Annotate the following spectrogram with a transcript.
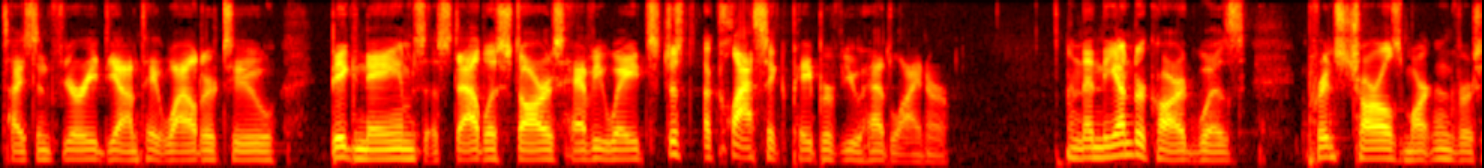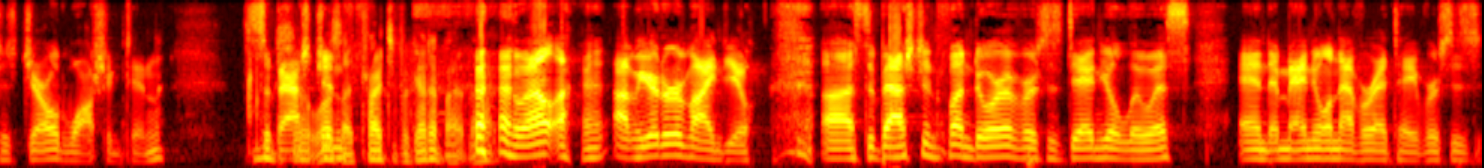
Tyson Fury, Deontay Wilder 2, big names, established stars, heavyweights, just a classic pay per view headliner. And then the undercard was Prince Charles Martin versus Gerald Washington, Sebastian. Sure I tried to forget about that. well, I'm here to remind you. Uh, Sebastian Fundora versus Daniel Lewis and Emanuel Navarrete versus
